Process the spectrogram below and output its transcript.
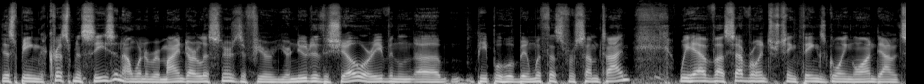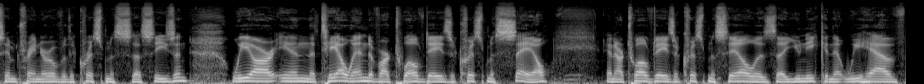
This being the Christmas season, I want to remind our listeners, if you're you're new to the show, or even uh, people who have been with us for some time, we have uh, several interesting things going on down at Sim Trainer over the Christmas uh, season. We are in the tail end of our 12 days of Christmas sale. And our 12 days of Christmas sale is uh, unique in that we have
